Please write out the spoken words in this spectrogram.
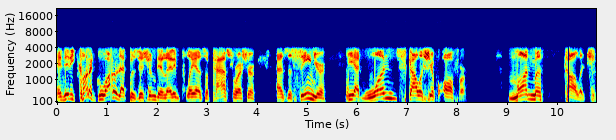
And then he kind of grew out of that position. They let him play as a pass rusher. As a senior, he had one scholarship offer Monmouth College.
